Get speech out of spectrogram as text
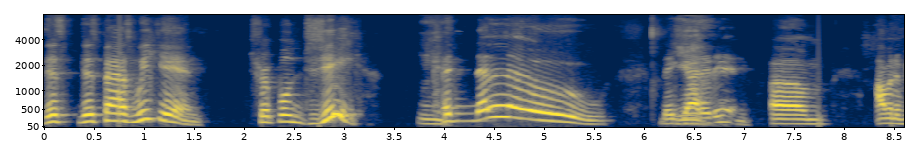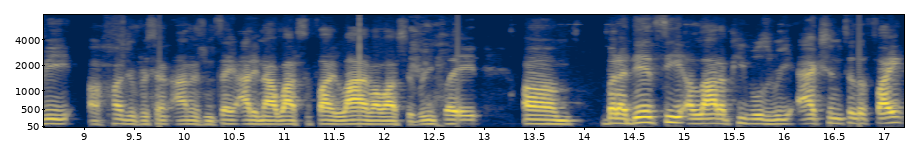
this this past weekend, Triple G, mm. Canelo, they yeah. got it in. Um, I'm gonna be hundred percent honest and say I did not watch the fight live. I watched it replayed. Um, but I did see a lot of people's reaction to the fight.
